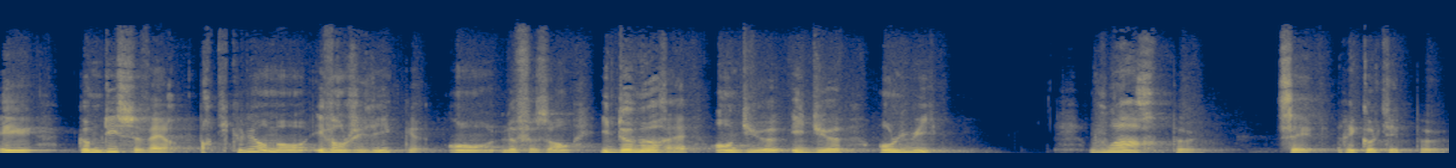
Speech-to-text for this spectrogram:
et comme dit ce vers particulièrement évangélique, en le faisant, il demeurait en Dieu et Dieu en lui. Voir peu, c'est récolter peu,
